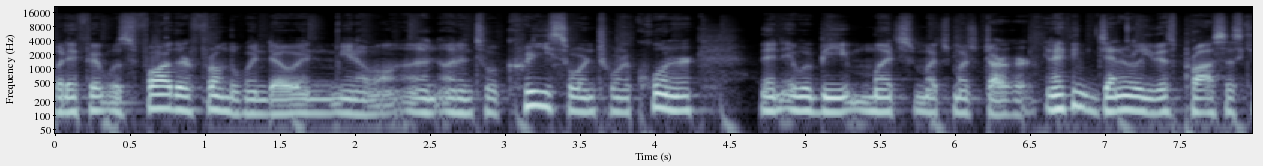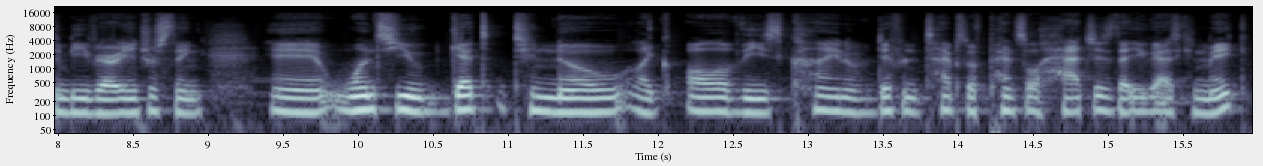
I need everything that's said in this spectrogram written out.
But if it was farther from the window and, you know, on, on into a crease or into a corner, then it would be much, much, much darker. And I think generally this process can be very interesting. And once you get to know like all of these kind of different types of pencil hatches that you guys can make.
